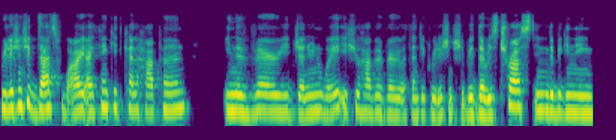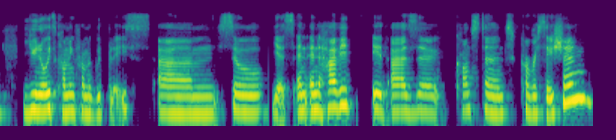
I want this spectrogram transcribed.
relationship. That's why I think it can happen in a very genuine way if you have a very authentic relationship if there is trust in the beginning you know it's coming from a good place um so yes and and have it it as a constant conversation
